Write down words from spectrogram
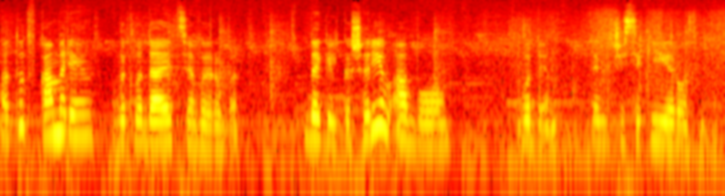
а тут в камері викладаються вироби. Декілька шарів або в один, дивлячись, який розмір.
